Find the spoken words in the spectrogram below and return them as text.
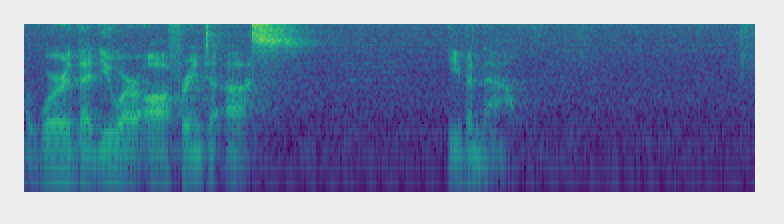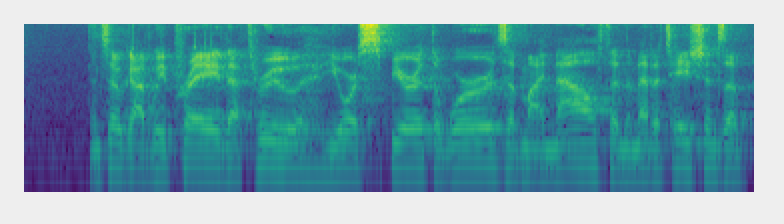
a word that you are offering to us, even now. And so, God, we pray that through your Spirit, the words of my mouth and the meditations of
